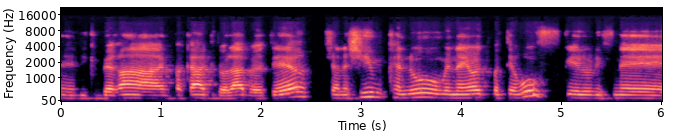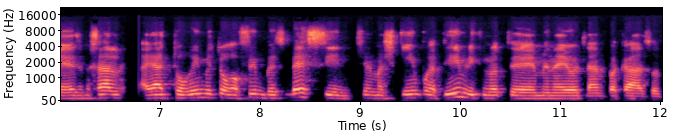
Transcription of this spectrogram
אה, נקברה ההנפקה הגדולה ביותר, שאנשים קנו מניות בטירוף, כאילו לפני, זה בכלל היה תורים מטורפים בסין של משקיעים פרטיים לקנות מניות להנפקה הזאת.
